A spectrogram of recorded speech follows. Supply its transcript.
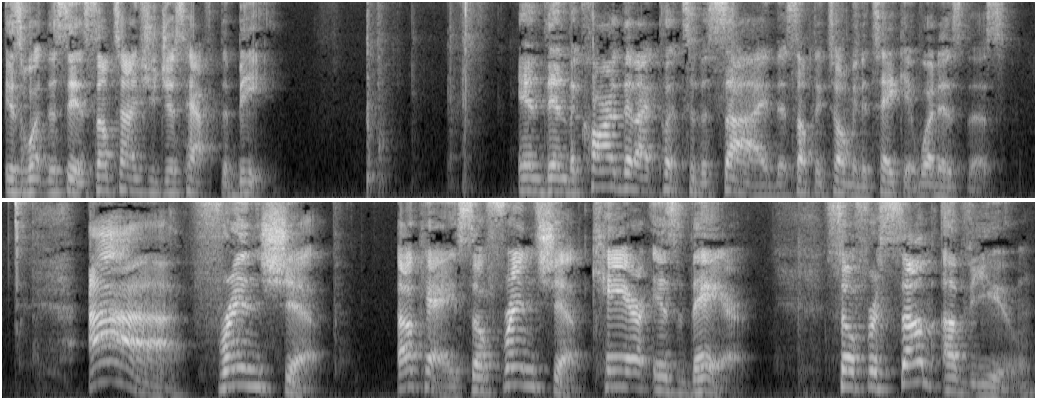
is what this is. Sometimes you just have to be. And then the card that I put to the side that something told me to take it, what is this? Ah, friendship. Okay, so friendship, care is there. So for some of you,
